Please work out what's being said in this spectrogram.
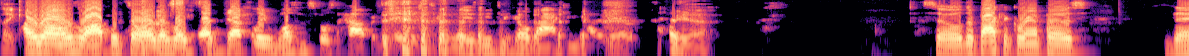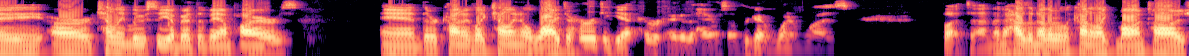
like. I know I was laughing so hard. I was like, "That definitely wasn't supposed to happen." They were too lazy to go back and cut it out. yeah. So they're back at Grandpa's. They are telling Lucy about the vampires, and they're kind of like telling a lie to her to get her out of the house. I forget what it was, but uh, then it has another kind of like montage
